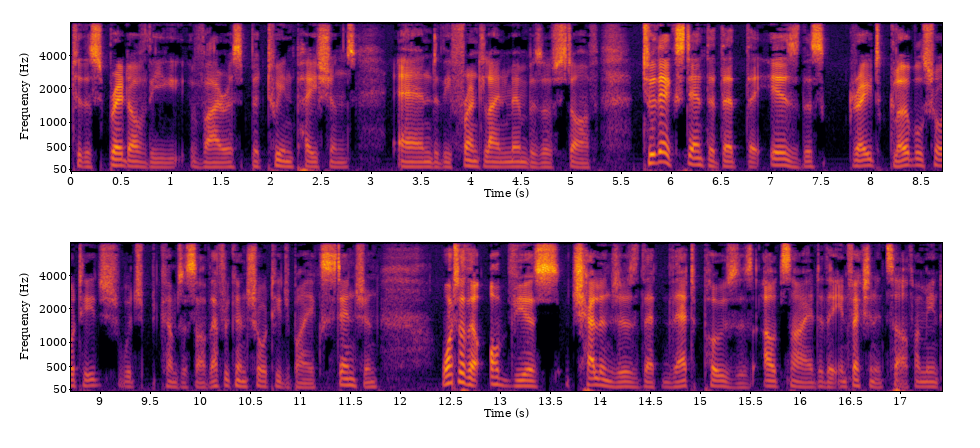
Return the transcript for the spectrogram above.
to the spread of the virus between patients and the frontline members of staff. To the extent that, that there is this great global shortage, which becomes a South African shortage by extension, what are the obvious challenges that that poses outside the infection itself? I mean,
